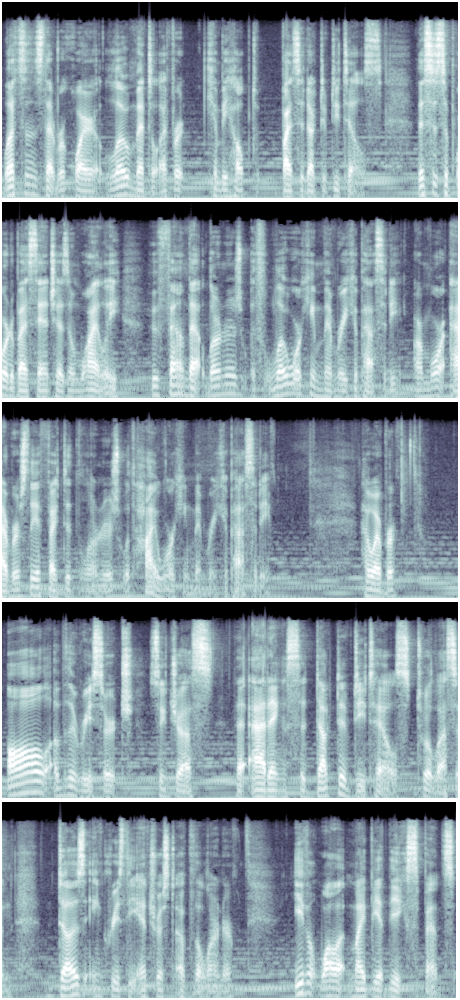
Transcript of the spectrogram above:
Lessons that require low mental effort can be helped by seductive details. This is supported by Sanchez and Wiley, who found that learners with low working memory capacity are more adversely affected than learners with high working memory capacity. However, all of the research suggests that adding seductive details to a lesson does increase the interest of the learner, even while it might be at the expense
